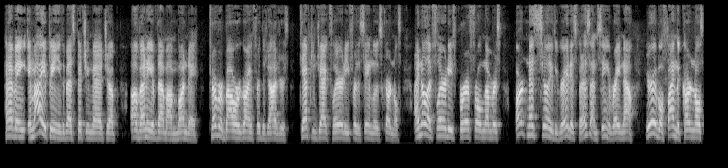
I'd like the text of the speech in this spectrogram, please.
having, in my opinion, the best pitching matchup of any of them on Monday. Trevor Bauer going for the Dodgers, Captain Jack Flaherty for the St. Louis Cardinals. I know that Flaherty's peripheral numbers aren't necessarily the greatest, but as I'm seeing it right now, you're able to find the Cardinals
